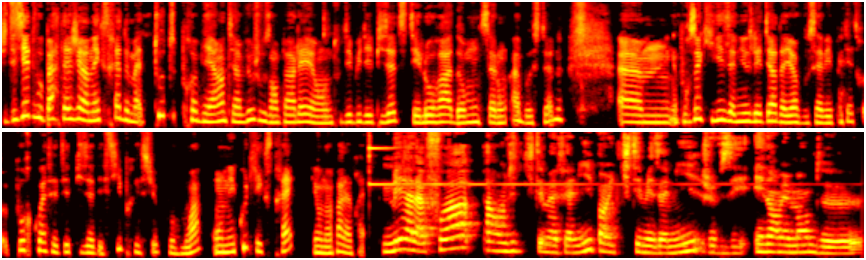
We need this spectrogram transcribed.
J'ai essayé de vous partager un extrait de ma toute première interview. Je vous en parlais en tout début d'épisode. C'était Laura dans mon salon à Boston. Euh, pour ceux qui lisent la newsletter, d'ailleurs, vous savez peut-être pourquoi cet épisode est si précieux pour moi. On écoute l'extrait et on en parle après. Mais à la fois, pas envie de quitter ma famille, pas envie de quitter mes amis. Je faisais énormément de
